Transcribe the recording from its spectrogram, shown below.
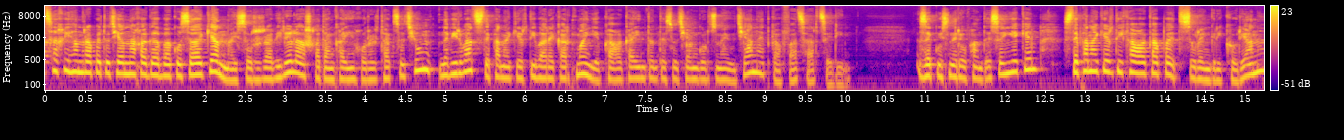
Արցախի հանրապետության նախագահ Բակո Սահակյանն այսօր հրավիրել է աշխատանքային խորհրդակցություն նվիրված Ստեփանակերտի բարեկարգման եւ քաղաքային տնտեսության գործունեության հետ կապված հարցերին։ Զեկույցներով հանդես են եկել Ստեփանակերտի քաղաքապետ Սուրեն Գրիգորյանը,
